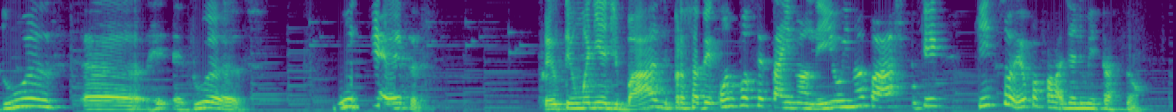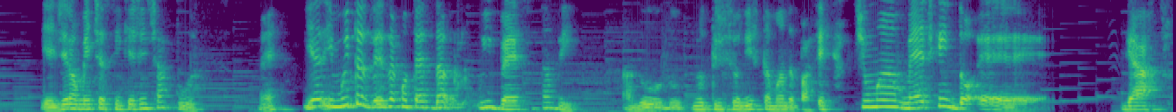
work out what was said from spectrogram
duas, uh, duas, duas dietas para eu ter uma linha de base para saber quando você está indo além ou indo abaixo, porque quem sou eu para falar de alimentação? E é geralmente assim que a gente atua, né? E, e muitas vezes acontece da, o inverso também. Do, do, nutricionista manda paciente. Tinha uma médica em do, é, gastro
